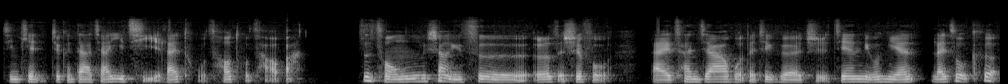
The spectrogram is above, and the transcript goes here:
今天就跟大家一起来吐槽吐槽吧。自从上一次蛾子师傅来参加我的这个指尖流年来做客，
